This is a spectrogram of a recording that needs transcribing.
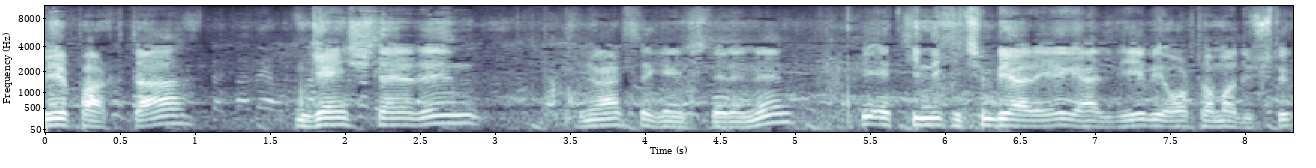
bir parkta gençlerin, üniversite gençlerinin bir etkinlik için bir araya geldiği bir ortama düştük.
